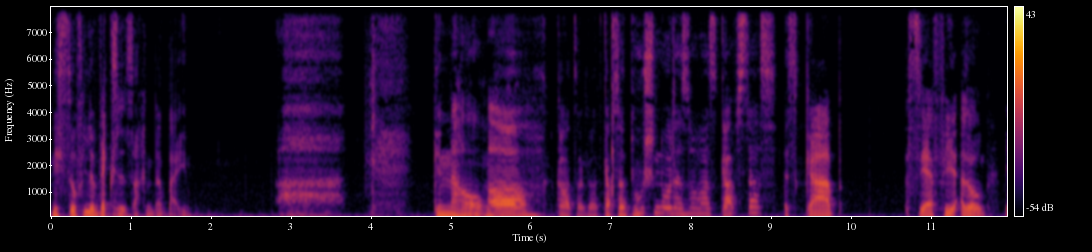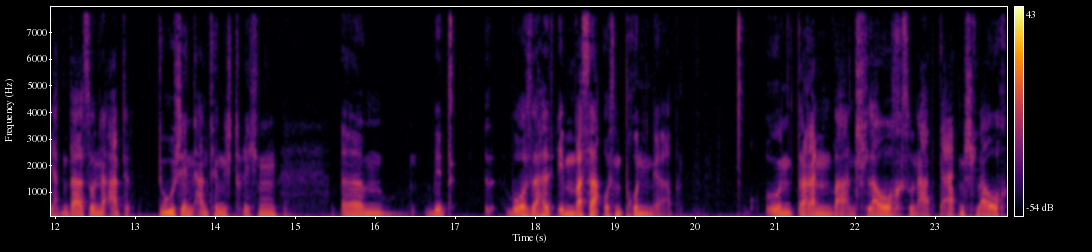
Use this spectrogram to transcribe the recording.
nicht so viele Wechselsachen dabei. Genau. oh Gott, oh Gott. Gab's da Duschen oder sowas? Gab's das? Es gab sehr viel, also wir hatten da so eine Art Dusche in Anführungsstrichen, ähm, mit, wo es halt eben Wasser aus dem Brunnen gab. Und daran war ein Schlauch, so eine Art Gartenschlauch,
